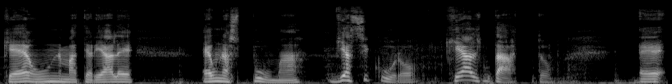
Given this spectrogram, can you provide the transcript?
che è un materiale, è una spuma, vi assicuro che al tatto eh,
